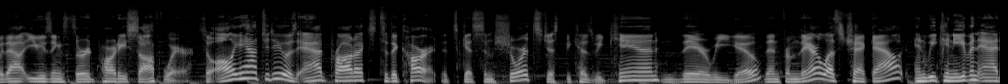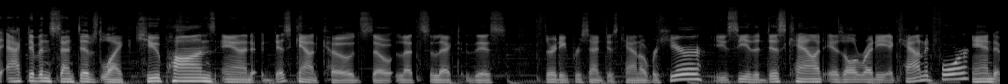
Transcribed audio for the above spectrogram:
without using third-party software. So all you have to do is add products to the cart. Let's get some shorts just because we can. There we go. Then from there, let's check out. And we can even add active incentives like coupons and discount codes. So let's select this 30% discount over here. You see the discount is already accounted for. And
